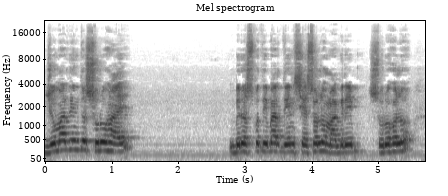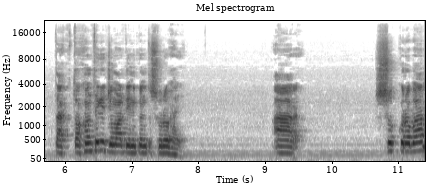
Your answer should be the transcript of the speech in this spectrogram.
জুমার দিন তো শুরু হয় বৃহস্পতিবার দিন শেষ হলো, মাগরিব শুরু হলো তখন থেকে জুমার দিন কিন্তু শুরু হয়। আর শুক্রবার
